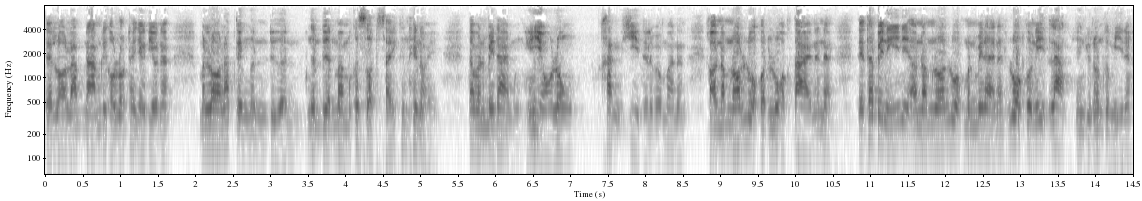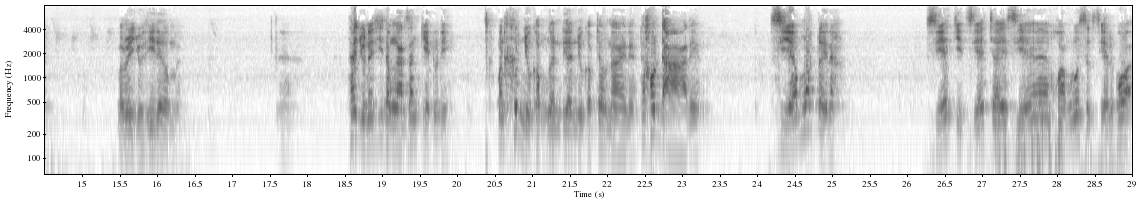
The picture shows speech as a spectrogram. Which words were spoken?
แต่รอรับน้ำที่เขาลดให้อย่างเดียวนะมันรอรับแต่เงินเดือน เงินเดือนมามันก็สดใสขึ้นให้หน่อย ถ้ามันไม่ได้มันเหี่ยวลงขั้นขีดอะไรประมาณนั้น เขาน้ำร้อนลวกก็ลวกตายนั่นแหละแต่ถ้าเป็นอย่างนี้นี่เอาน้ำร้อนลวกมันไม่ได้นะลวกตัวนี้ลากยังอยู่นั่นก็มีนะ มันไม่อยู่ที่เดิมนะ ถ้าอยู่ในที่ทำงานสังเกตดูดิ มันขึ้นอยู่กับเงินเดือนอยู่กับเจ้านายเนี่ย ถ้าเขาด่าเนี่ย เสียหมดเลยนะ เสียจิตเสียใจเสียความรู้สึกเสียเลยเพราะว่า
